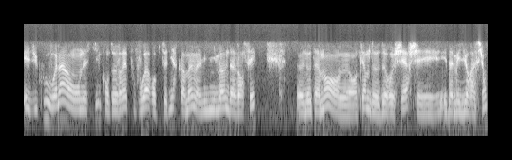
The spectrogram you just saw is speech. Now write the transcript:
et du coup, voilà, on estime qu'on devrait pouvoir obtenir quand même un minimum d'avancées, notamment en termes de, de recherche et, et d'amélioration.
